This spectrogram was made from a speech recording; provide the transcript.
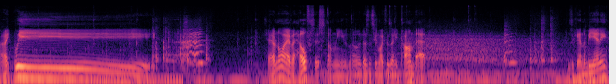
Alright, we. I don't know why I have a health system, even though it doesn't seem like there's any combat. Is it gonna be any?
